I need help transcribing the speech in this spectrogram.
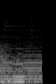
Mm-hmm.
